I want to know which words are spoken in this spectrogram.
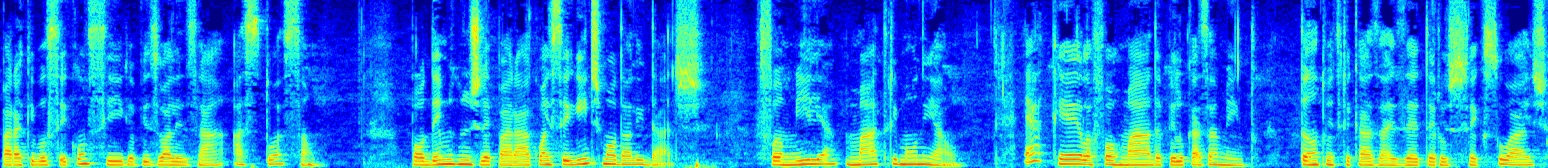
para que você consiga visualizar a situação. Podemos nos deparar com as seguintes modalidades: família matrimonial é aquela formada pelo casamento, tanto entre casais heterossexuais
